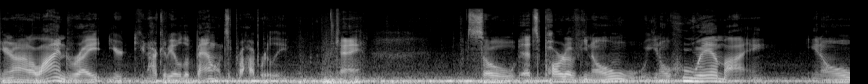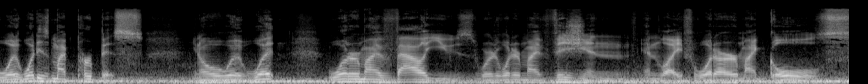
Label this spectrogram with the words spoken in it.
you're not aligned right, you're you're not going to be able to balance properly. Okay? So that's part of, you know, you know, who am I? You know, what what is my purpose? You know, what what what are my values? What what are my vision in life? What are my goals,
